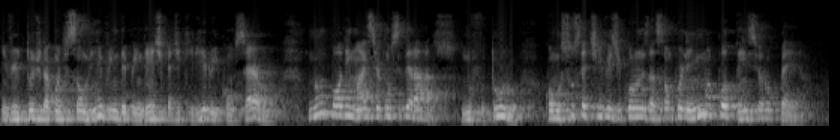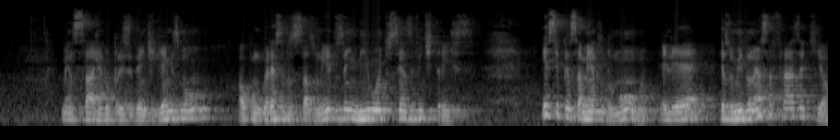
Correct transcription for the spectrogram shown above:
em virtude da condição livre e independente que adquiriram e conservam, não podem mais ser considerados, no futuro, como suscetíveis de colonização por nenhuma potência europeia. Mensagem do presidente James Monroe ao Congresso dos Estados Unidos em 1823. Esse pensamento do Monroe, ele é resumido nessa frase aqui, ó.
